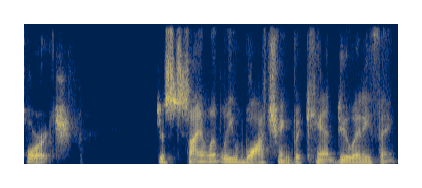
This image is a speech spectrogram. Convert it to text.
porch, just silently watching, but can't do anything.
